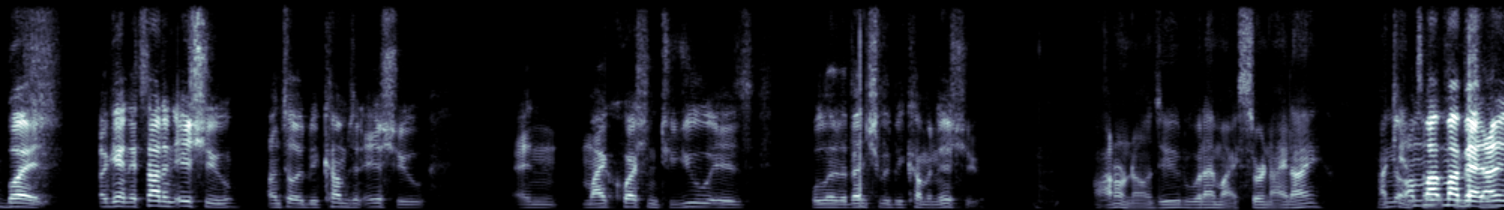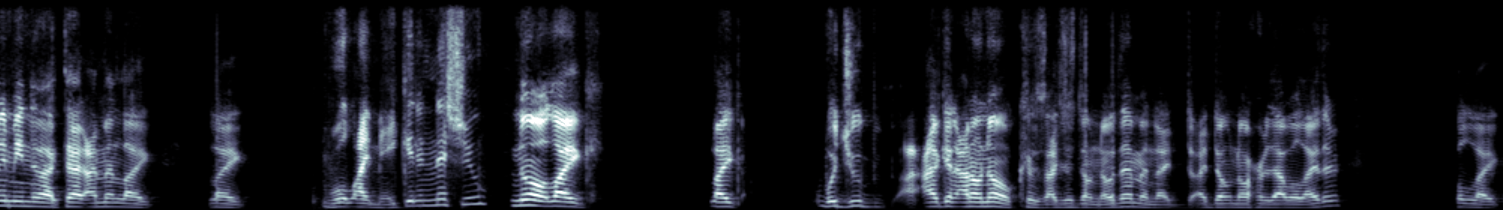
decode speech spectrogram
But again, it's not an issue until it becomes an issue. And my question to you is will it eventually become an issue? I don't know, dude. What am I, Sir Night Eye? I No, can't. my, my bad. I didn't mean it like that. I meant like like Will I make it an issue? no, like like would you b- I- again I don't know because I just don't know them and I I don't know her that well either. But like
